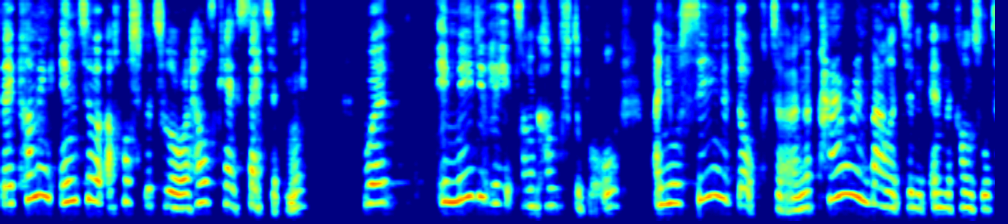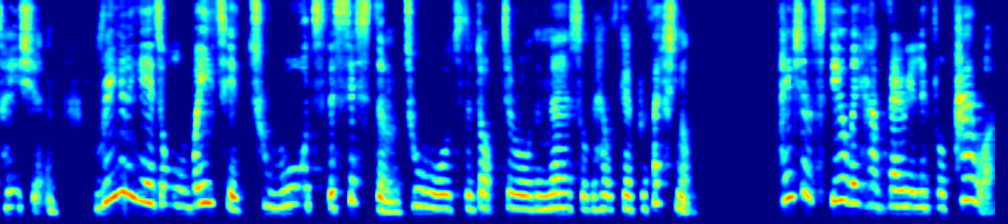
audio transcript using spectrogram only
They're coming into a hospital or a healthcare setting where immediately it's uncomfortable and you're seeing a doctor and the power imbalance in, in the consultation really is all weighted towards the system, towards the doctor or the nurse or the healthcare professional. Patients feel they have very little power.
